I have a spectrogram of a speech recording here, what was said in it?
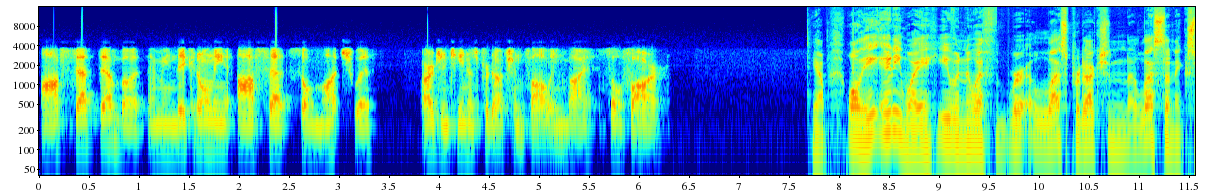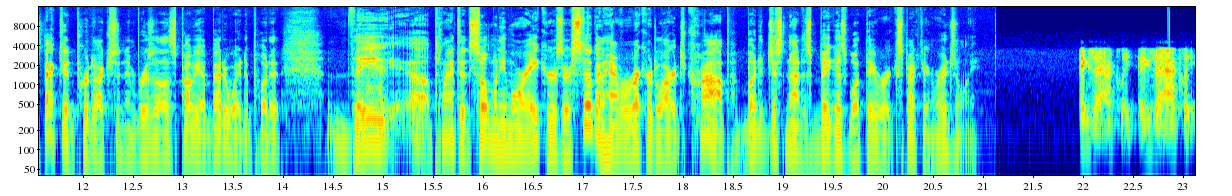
offset them, but I mean, they can only offset so much with Argentina's production falling by so far. Yeah. Well, anyway, even with less production, less than expected production in Brazil, is probably a better way to put it. They uh, planted so many more acres. They're still going to have a record large crop, but it's just not as big as what they were expecting originally. Exactly. Exactly.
